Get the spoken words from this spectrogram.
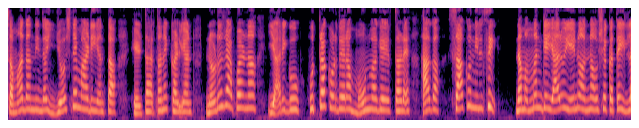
ಸಮಾಧಾನದಿಂದ ಯೋಚನೆ ಮಾಡಿ ಅಂತ ಹೇಳ್ತಾ ಇರ್ತಾನೆ ಕಲ್ಯಾಣ್. ನೋಡಿದ್ರೆ ಅಪರ್ಣ ಯಾರಿಗೂ ಉತ್ತರ ಕೊಡದೇ ಇರೋ ಮೌನವಾಗೇ ಇರ್ತಾಳೆ. ಆಗ ಸಾಕು ನಿಲ್ಸಿ. ನಮ್ಮಮ್ಮನ್ಗೆ ಯಾರು ಏನು ಅನ್ನೋ ಅವಶ್ಯಕತೆ ಇಲ್ಲ.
